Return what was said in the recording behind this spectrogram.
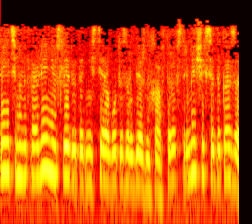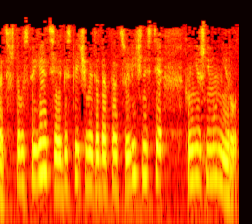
третьему направлению следует отнести работы зарубежных авторов, стремящихся доказать, что восприятие обеспечивает адаптацию личности к внешнему миру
